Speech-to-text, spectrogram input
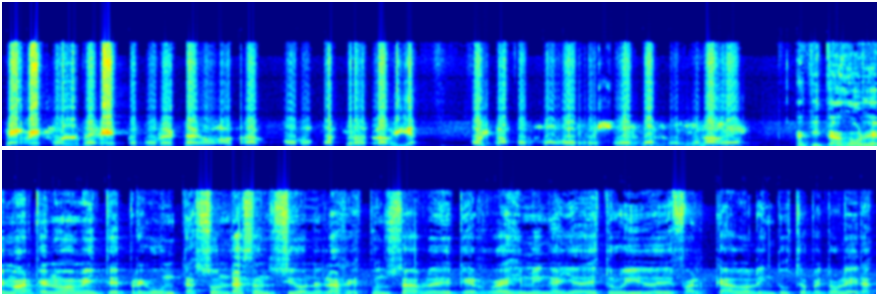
de resolver esto por esta otra por cualquier otra vía, oiga, por favor, resuélvanlo de una vez. Aquí está Jorge Márquez nuevamente, pregunta, ¿son las sanciones las responsables de que el régimen haya destruido y defalcado la industria petrolera?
